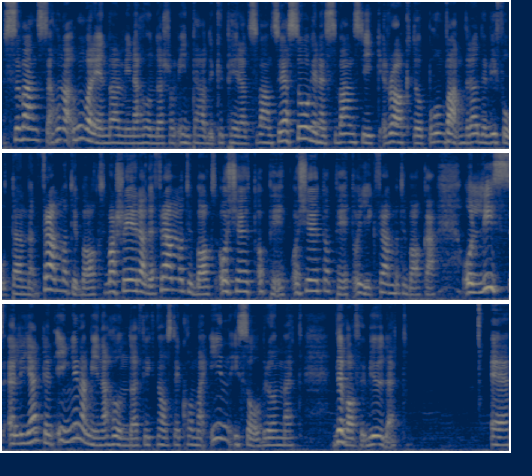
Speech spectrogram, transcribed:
svansen, hon, hon var en av mina hundar som inte hade kuperad svans, så jag såg hennes svans gick rakt upp och hon vandrade vid fotänden fram och tillbaks, marscherade fram och tillbaks och köt och pep och köt och pep och gick fram och tillbaka. Och Liz, eller egentligen ingen av mina hundar fick någonsin komma in i sovrummet, det var förbjudet. Eh,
